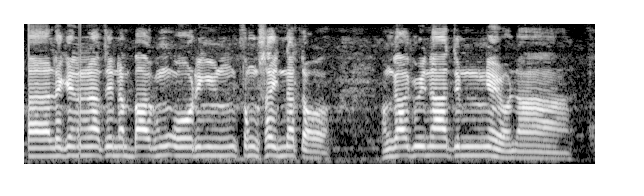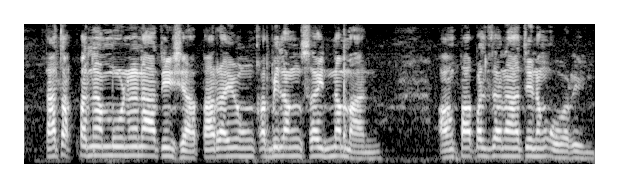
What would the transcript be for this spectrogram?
Ah, lagyan na natin ng bagong o-ring itong side na to. Ang gagawin natin ngayon, ah, tatakpan na muna natin siya para yung kabilang side naman, ang papalitan natin ng o-ring.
